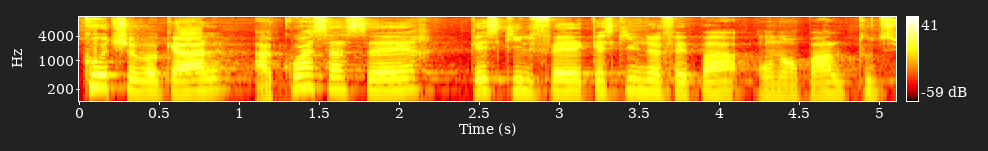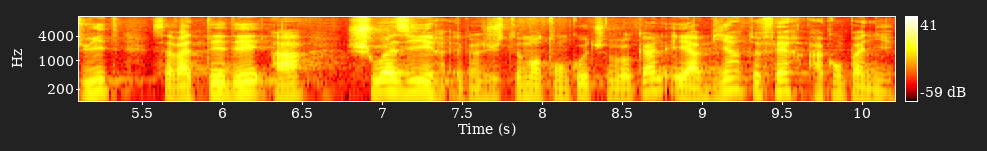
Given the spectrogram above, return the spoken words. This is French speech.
Coach vocal, à quoi ça sert Qu'est-ce qu'il fait Qu'est-ce qu'il ne fait pas On en parle tout de suite. Ça va t'aider à choisir eh bien, justement ton coach vocal et à bien te faire accompagner.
